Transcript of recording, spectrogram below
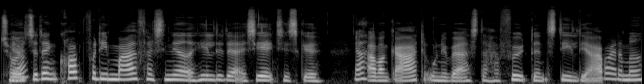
tøj Ja. til den krop, fordi de er meget fascineret af hele det der asiatiske ja. avantgarde-univers, der har født den stil, de arbejder med.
